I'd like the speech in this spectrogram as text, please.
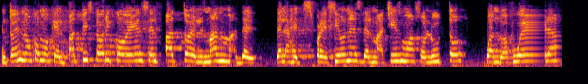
Entonces no como que el pacto histórico es el pacto del más, de, de las expresiones del machismo absoluto, cuando afuera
